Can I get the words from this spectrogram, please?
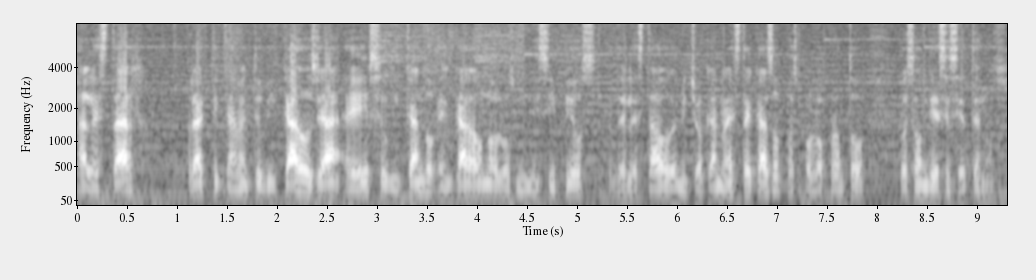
al estar prácticamente ubicados ya e irse ubicando en cada uno de los municipios del estado de Michoacán. En este caso, pues por lo pronto, pues son 17 nodos.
